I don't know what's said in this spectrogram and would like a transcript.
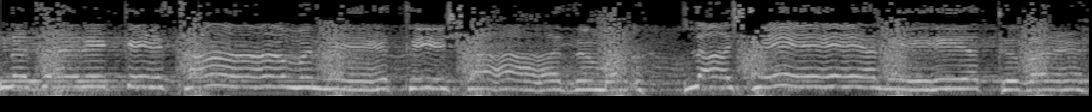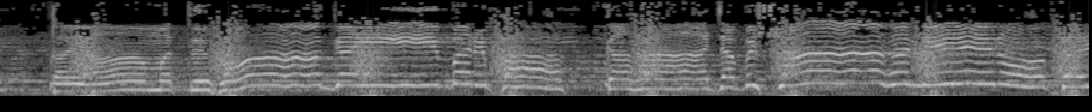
نظر کے سامنے تھی شاد لاشے علی اکبر۔ قیامت ہو گئی برپا، کہاں جب شاہ نے رو کر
